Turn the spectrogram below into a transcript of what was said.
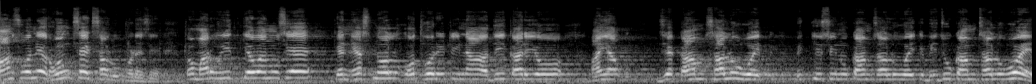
માણસોને રોંગ સાઈડ ચાલવું પડે છે. તો મારું એ જ કહેવાનું છે કે નેશનલ ઓથોરિટીના અધિકારીઓ અહીંયા જે કામ ચાલુ હોય પીક્યુસીનું કામ ચાલુ હોય કે બીજું કામ ચાલુ હોય,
